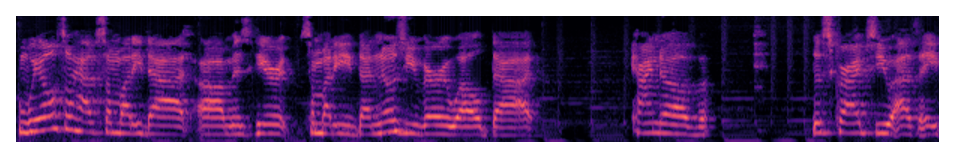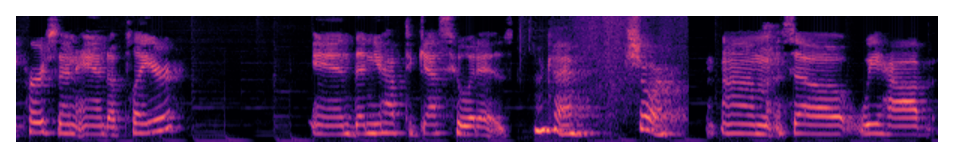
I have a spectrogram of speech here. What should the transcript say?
We also have somebody that um, is here, somebody that knows you very well, that kind of describes you as a person and a player, and then you have to guess who it is. Okay, sure. Um, so we have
